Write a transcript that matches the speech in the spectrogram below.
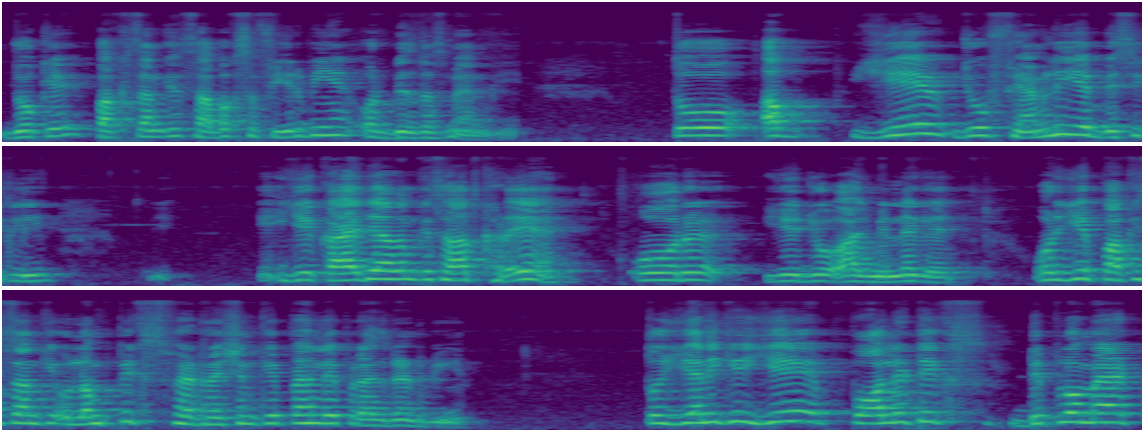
जो कि पाकिस्तान के सबक सफ़ीर भी हैं और बिजनेसमैन भी हैं। तो अब ये जो फैमिली है बेसिकली ये कायद आज़म के साथ खड़े हैं और ये जो आज मिलने गए, और ये पाकिस्तान की ओलंपिक्स फेडरेशन के पहले प्रेसिडेंट भी हैं। तो यानी कि ये पॉलिटिक्स, डिप्लोमेट,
